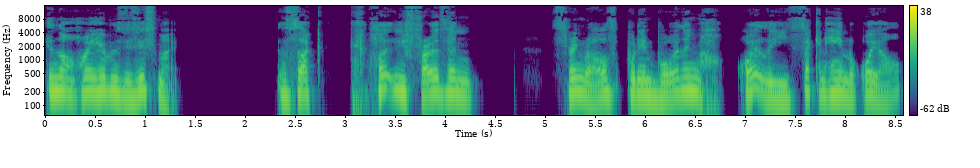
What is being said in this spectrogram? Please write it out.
in the high heavens is this, mate? It's like completely frozen spring rolls put in boiling oily secondhand oil.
